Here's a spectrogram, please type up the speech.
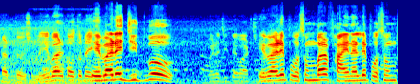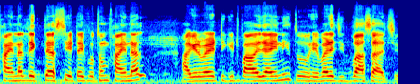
ছাড়তে হয়েছিল। এবার কতটা এবারে জিতবো। এবারে প্রথমবার ফাইনালে প্রথম ফাইনাল দেখতে আসছি এটাই প্রথম ফাইনাল। আগের বারে টিকিট পাওয়া যায়নি তো এবারে জিতবো আশা আছে।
